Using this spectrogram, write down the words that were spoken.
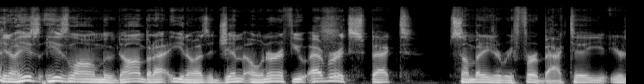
you know, he's he's long moved on. But I, you know, as a gym owner, if you ever expect somebody to refer back to you, you're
